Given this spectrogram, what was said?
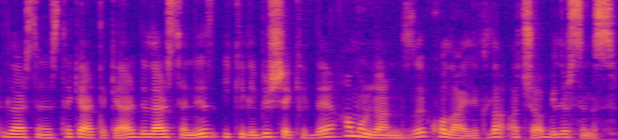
Dilerseniz teker teker, dilerseniz ikili bir şekilde hamurlarınızı kolaylıkla açabilirsiniz.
